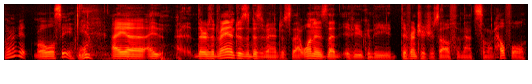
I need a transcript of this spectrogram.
All right. Well, we'll see. Yeah. I, uh, I, I, there's advantages and disadvantages to that. One is that if you can be differentiate yourself, then that's somewhat helpful.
